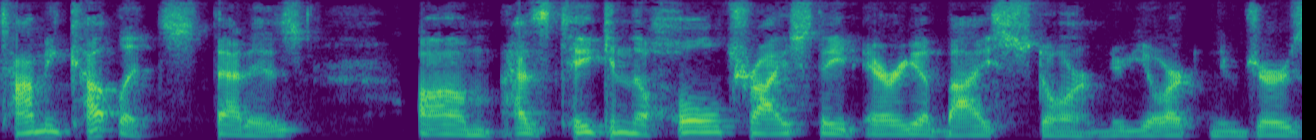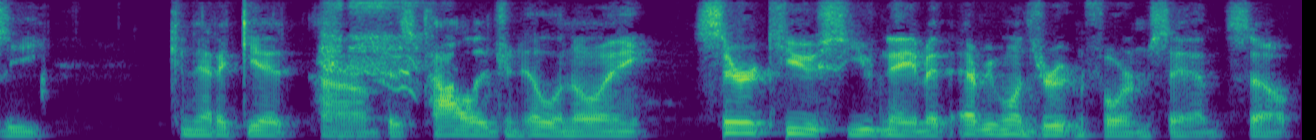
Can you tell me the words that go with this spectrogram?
Tommy Cutlets, that is, um, has taken the whole tri-state area by storm. New York, New Jersey, Connecticut, um, his college in Illinois, Syracuse, you name it. Everyone's rooting for him, Sam. So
